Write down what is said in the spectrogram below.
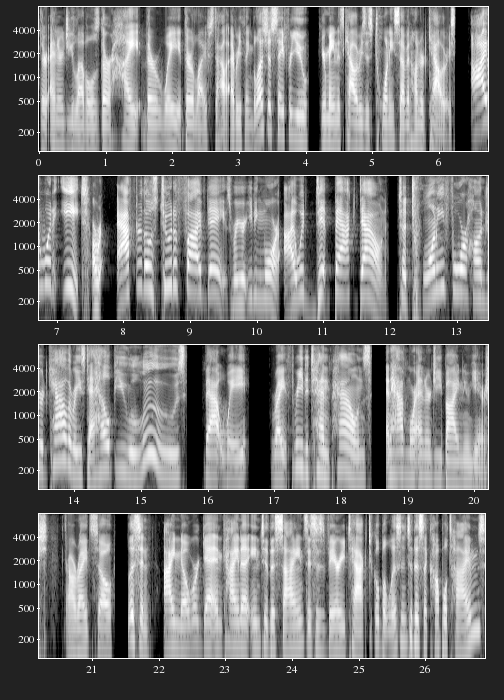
their energy levels, their height, their weight, their lifestyle, everything. But let's just say for you, your maintenance calories is 2,700 calories. I would eat, or after those two to five days where you're eating more, I would dip back down to 2,400 calories to help you lose that weight, right? Three to 10 pounds and have more energy by New Year's. All right. So listen, I know we're getting kind of into the science. This is very tactical, but listen to this a couple times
